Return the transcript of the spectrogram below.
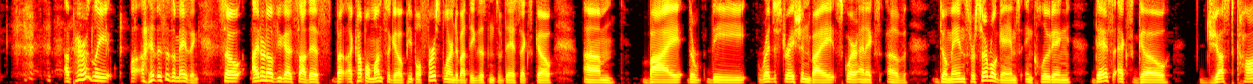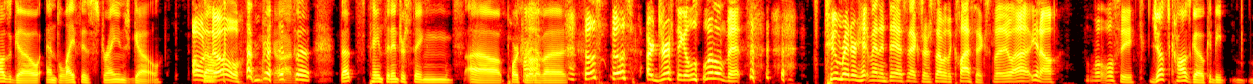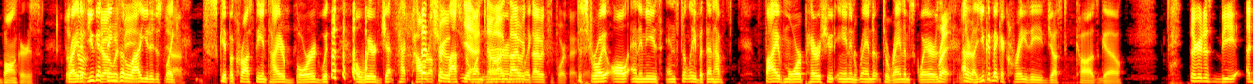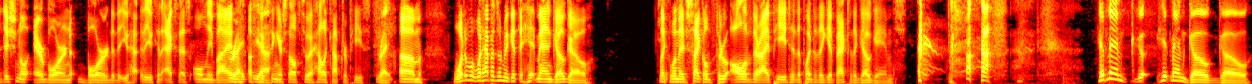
apparently uh, this is amazing so i don't know if you guys saw this but a couple months ago people first learned about the existence of deus ex go um, by the the registration by square enix of domains for several games including deus ex go just cause go and life is strange go Oh So- no. my that's a that paints an interesting uh, portrait Huh. of a those those are drifting a little bit. Tomb Raider, Hitman, and Deus Ex are some of the classics, but uh, you know, we'll, we'll see. just cause go could be bonkers Just right? If you get Go things that be- allow you to just like skip across the entire board with a weird jetpack power That's up true. that lasts for one no, turn, I, I would like, I would support that. destroy all enemies instantly, but then have five more parachute in and random to random squares. Right. I don't know. You could make a crazy just cause go. There could just be additional airborne board that you ha- that you can access only by Right, affixing yourself to a helicopter piece. Right. Um, what what happens when we get to Hitman Go Go? Like when they've cycled through all of their IP to the point that they get back to the Go games. Hitman go, Hitman Go Go.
